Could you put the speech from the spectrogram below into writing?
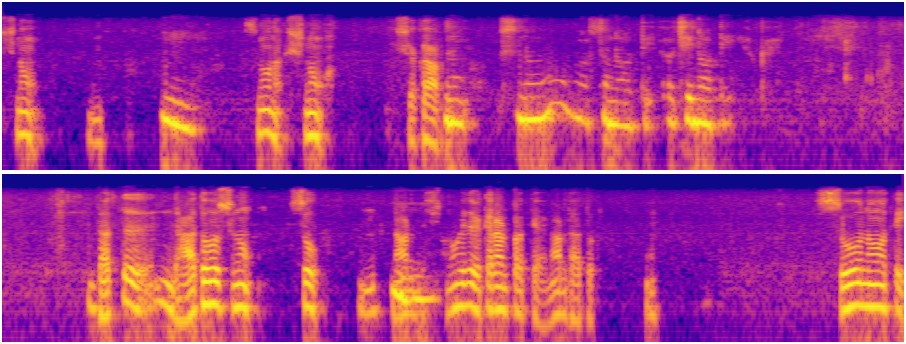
श्नु Hmm. स्नु न श्नु शकार or chinoti, okay. तत् धातुः श्नु सु नाट् Mhm. श्नु विकरण प्रत्यय नाट् धातु सुनोति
